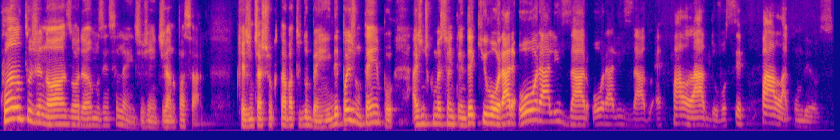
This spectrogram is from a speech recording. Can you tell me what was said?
Quantos de nós oramos em silêncio, gente, já no passado? Porque a gente achou que estava tudo bem. E depois de um tempo, a gente começou a entender que o orar é oralizar, oralizado, é falado. Você fala com Deus.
